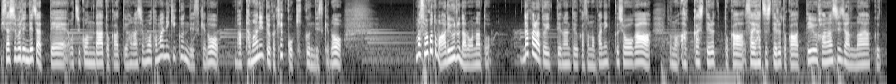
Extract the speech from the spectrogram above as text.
久しぶりに出ちゃって落ち込んだとかっていう話もたまに聞くんですけどまあたまにというか結構聞くんですけどまあそういうこともありうるだろうなと。だからといって何ていうかそのパニック症がその悪化してるとか再発してるとかっていう話じゃなくて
